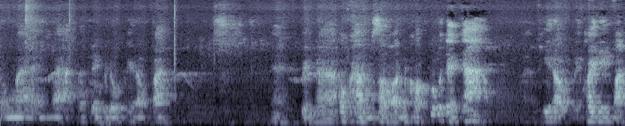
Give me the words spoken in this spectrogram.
น้องม้มาอ่านพระไตรปิฎกให้เราฟังเป็นเอาคำสอนของพระพุทธเจ้าที่เราไม่ค่อยได้ฟัง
